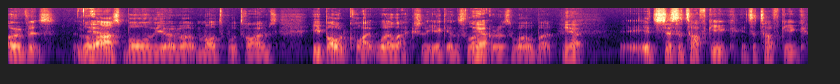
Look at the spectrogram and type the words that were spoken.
overs. The Yeah. last ball of the over multiple times. He bowled quite well actually against Lanka as well. But yeah. it's just a tough gig. It's a tough gig.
